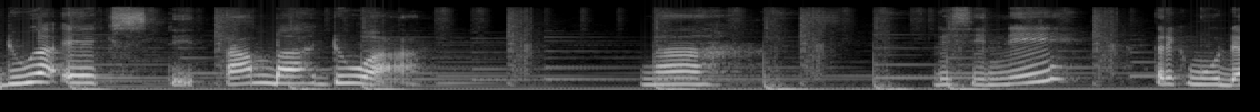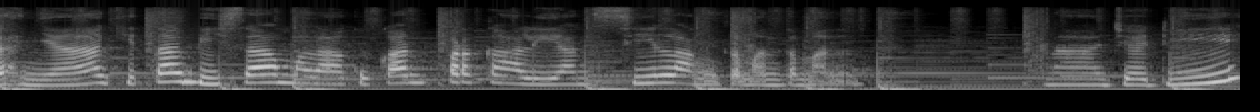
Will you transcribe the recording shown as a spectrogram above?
2X ditambah 2. Nah, di sini trik mudahnya kita bisa melakukan perkalian silang teman-teman. Nah, jadi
